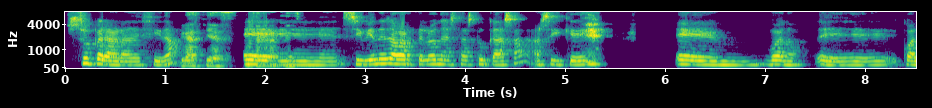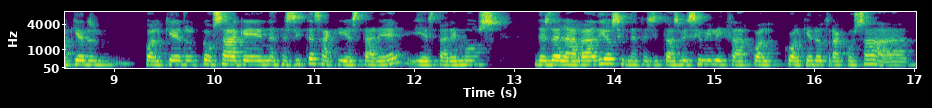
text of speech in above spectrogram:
Súper agradecida. Gracias. Eh, si vienes a Barcelona, esta es tu casa, así que eh, bueno, eh, cualquier, cualquier cosa que necesites, aquí estaré y estaremos desde la radio. Si necesitas visibilizar cualquier otra cosa,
